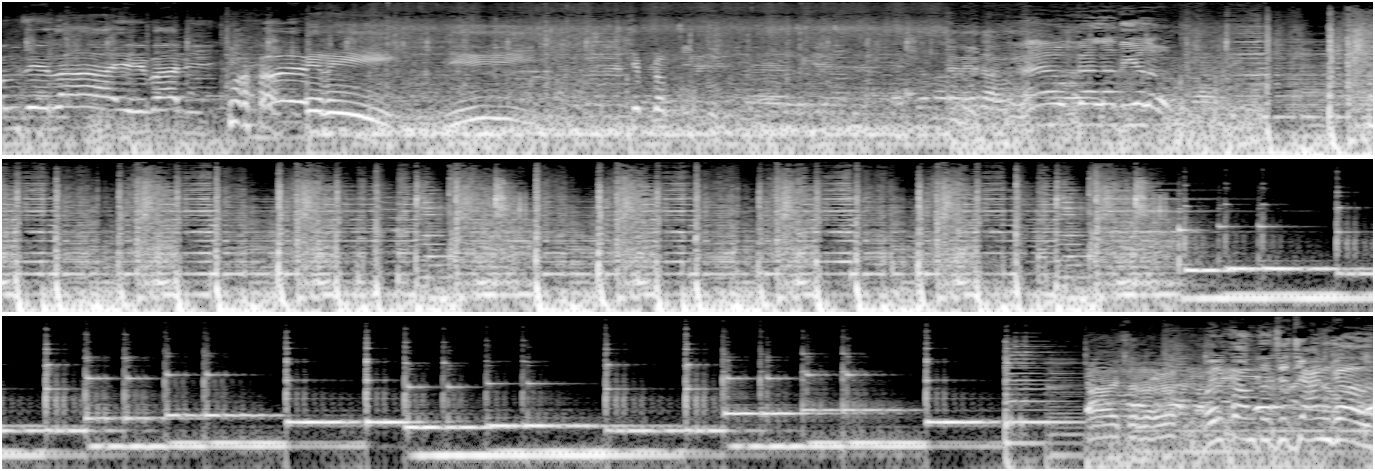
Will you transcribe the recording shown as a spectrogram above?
Bonzela e Vani. Eri. Eh. Eh. Cep dong. è un lah dia. Ah, talaga. Welcome to the jungle.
